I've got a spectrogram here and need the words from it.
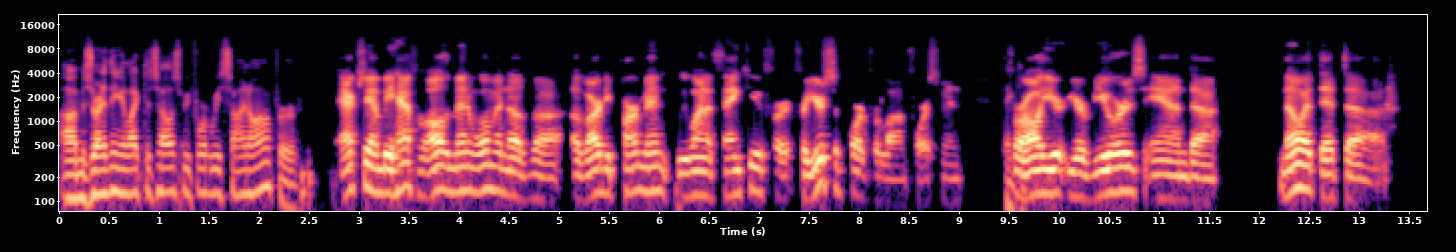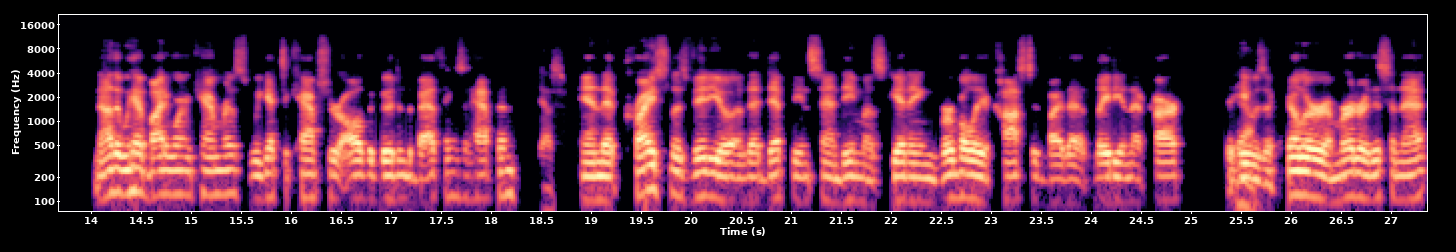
Um, is there anything you'd like to tell us before we sign off or? Actually, on behalf of all the men and women of, uh, of our department, we want to thank you for, for your support for law enforcement, Thank for you. all your, your viewers, and uh, know it that uh, now that we have body worn cameras, we get to capture all the good and the bad things that happen. Yes. And that priceless video of that deputy in San Dimas getting verbally accosted by that lady in that car, that he was a killer, a murderer, this and that,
